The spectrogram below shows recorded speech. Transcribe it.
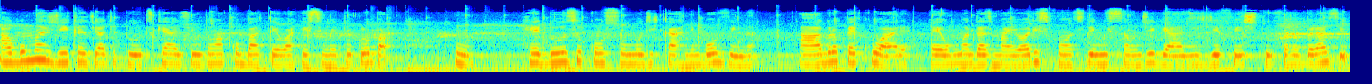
Algumas dicas de atitudes que ajudam a combater o aquecimento global. 1. Um, reduz o consumo de carne bovina. A agropecuária é uma das maiores fontes de emissão de gases de efeito estufa no Brasil,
